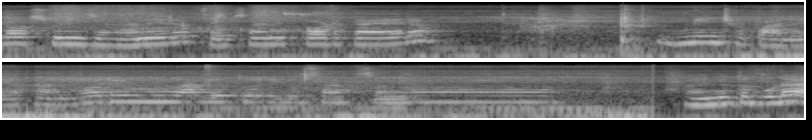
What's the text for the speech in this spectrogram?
लसुन झानेर खोर्सानी पड्काएर मिठो पारेर खानु पऱ्यो आलु तोरीको सागसँग। होइन त बुढा?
